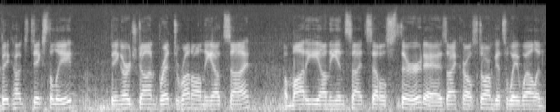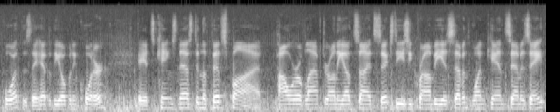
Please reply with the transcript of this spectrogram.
Big Hugs takes the lead. Being urged on, Bred to Run on the outside. Amati on the inside settles third as I Carl Storm gets away well in fourth as they head to the opening quarter. It's King's Nest in the fifth spot. Power of Laughter on the outside sixth. Easy Crombie is seventh. One Can Sam is eighth.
